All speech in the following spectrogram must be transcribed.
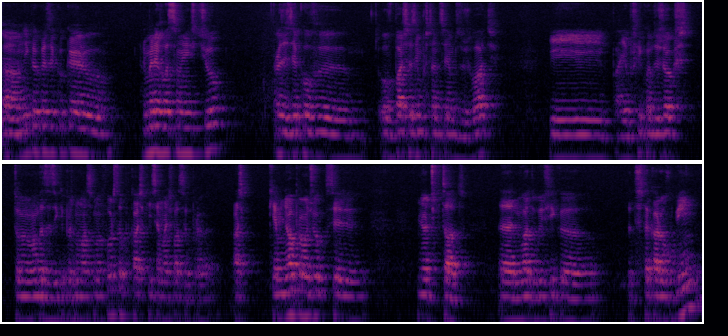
A única coisa que eu quero Primeiro, em relação a este jogo, a dizer que houve, houve baixas importantes em ambos os lados e pá, eu prefiro quando os jogos estão ambas as equipas no máxima força porque acho que isso é mais fácil para. Acho que é melhor para um jogo ser melhor disputado. Uh, no lado do Benfica, a destacar o Rubinho,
